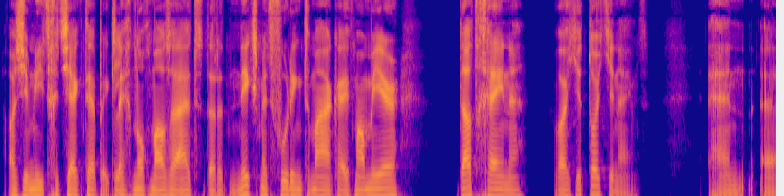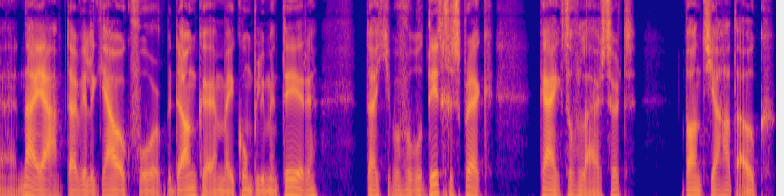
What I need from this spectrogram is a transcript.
Als je hem niet gecheckt hebt, ik leg nogmaals uit dat het niks met voeding te maken heeft, maar meer datgene wat je tot je neemt. En uh, nou ja, daar wil ik jou ook voor bedanken en mee complimenteren. Dat je bijvoorbeeld dit gesprek kijkt of luistert. Want je had ook,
